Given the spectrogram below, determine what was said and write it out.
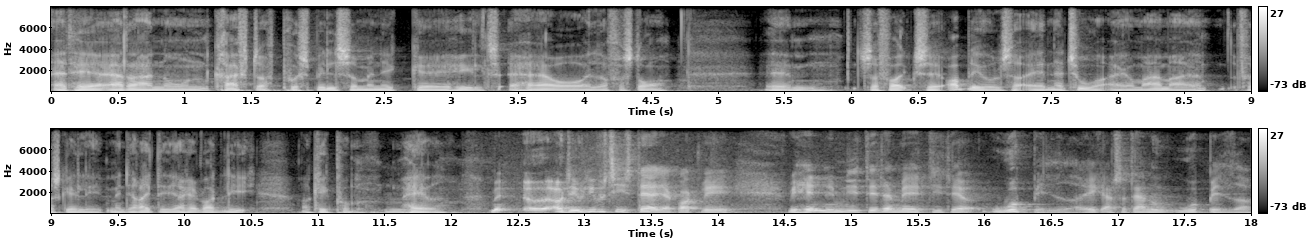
at her er der nogle kræfter på spil, som man ikke øh, helt er herover over eller forstår. Øhm, så folks øh, oplevelser af natur er jo meget, meget forskellige. Men det er rigtigt, jeg kan godt lide at kigge på mm. havet. Men, og det er jo lige præcis der, jeg godt vil, vil hen, nemlig det der med de der urbilleder. Ikke? Altså der er nogle urbilleder,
